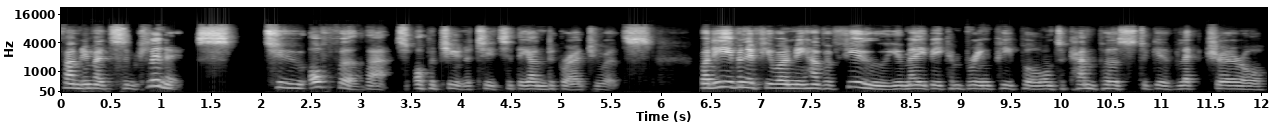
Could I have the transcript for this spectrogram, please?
family medicine clinics to offer that opportunity to the undergraduates. But even if you only have a few, you maybe can bring people onto campus to give lecture or,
